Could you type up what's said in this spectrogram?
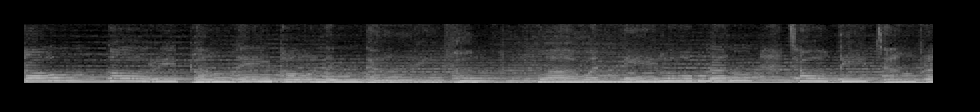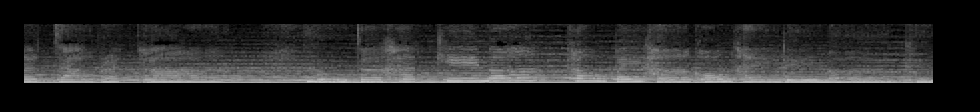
เขาก็รีบเล่าให้พ่อนั้นได้ฟัง ว่าวันนี้ลูกนั้น โชคดีจังพระเจ้าประทานลูกจะหัดขี่มาเข้าไปหาของให้ได้มากขึ้น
